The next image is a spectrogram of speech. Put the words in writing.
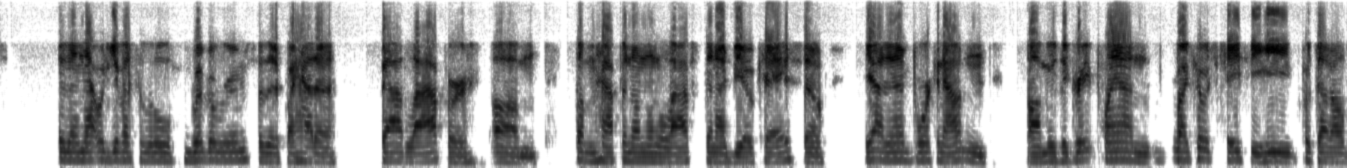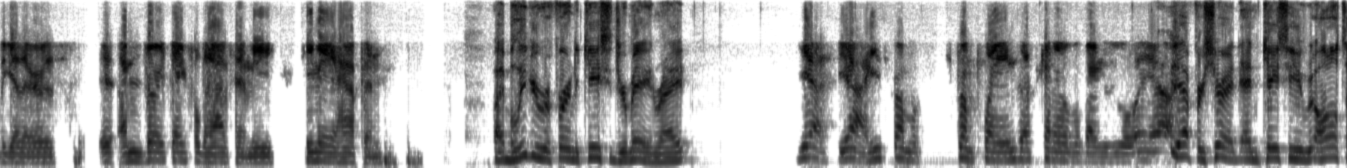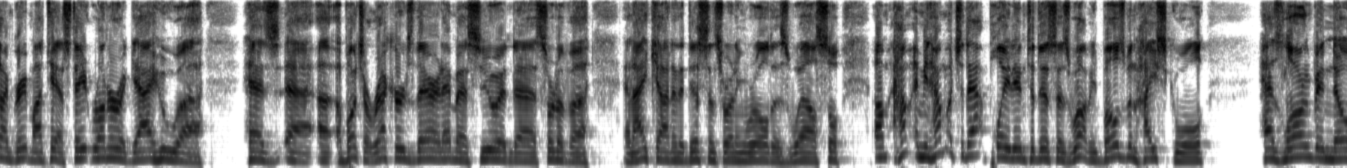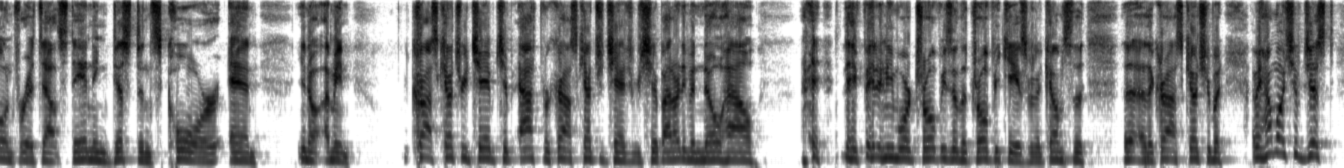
so then that would give us a little wiggle room so that if I had a bad lap or um, something happened on one of the laps, then I'd be okay. So yeah, then I'm working out and um, it was a great plan. My coach Casey, he put that all together. It was. It, I'm very thankful to have him. He he made it happen. I believe you're referring to Casey Germain, right? Yes, yeah, he's from he's from Plains. That's kind of over by Missoula. Yeah. Yeah, for sure. And, and Casey, all-time great Montana State runner, a guy who. Uh, has uh, a, bunch of records there at MSU and uh, sort of a, an icon in the distance running world as well. So, um, how, I mean, how much of that played into this as well? I mean, Bozeman High School has long been known for its outstanding distance core. And, you know, I mean, cross country championship after cross country championship, I don't even know how they fit any more trophies in the trophy case when it comes to the, the cross country. But, I mean, how much of just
